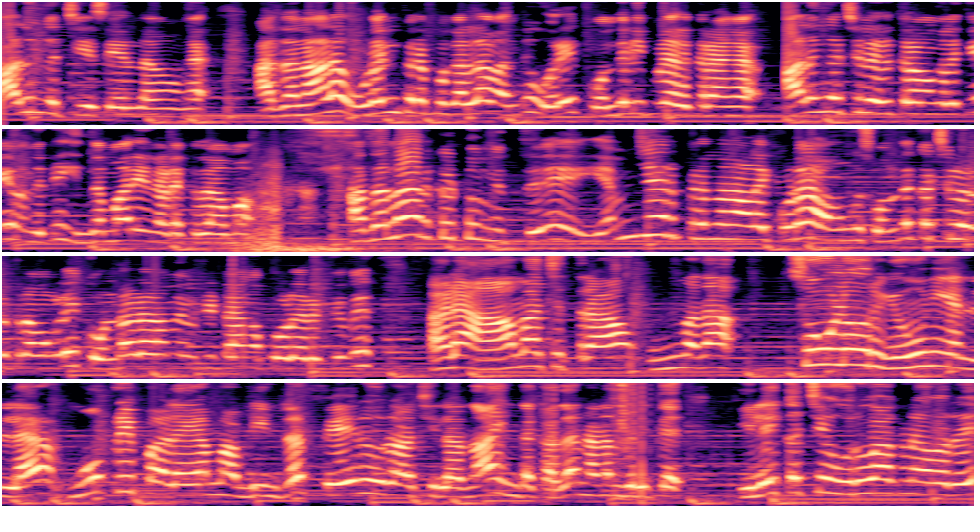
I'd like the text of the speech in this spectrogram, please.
ஆளுங்கட்சியை சேர்ந்தவங்க. அதனால உடன்பிறப்புகள்லாம் வந்து ஒரே கொந்தளிப்புல இருக்கிறாங்க. ஆளுங்கட்சியில் இருக்கிறவங்களுக்கே வந்துட்டு இந்த மாதிரி நடக்குதாமா? அதெல்லாம் இருக்கட்டும் மித்து. எம்ஜிஆர் பிறந்த நாளை கூட அவங்க சொந்த கட்சியில இருக்கிறவங்களே கொண்டாடாம விட்டுட்டாங்க போல இருக்குது. அட ஆமா சித்ரா உண்மைதான். சூலூர் யூனியன்ல மூப்ரிப்பாளையம் அப்படின்ற பேரூராட்சியில தான் இந்த கதை நடந்திருக்கு. இலைக்கட்சியை உருவாக்குனவரு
